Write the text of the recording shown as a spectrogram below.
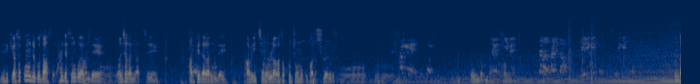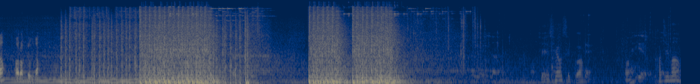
이 새끼가 석공 들고 나서 한 대 쏜 거야 근데 어. 원샷 안 났지. 반피 달았는데 바로 2층 올라가서 권총 먹고 바로 죽여버렸어. 오, 그. 야, 온다 온다. 차 온다. 온다? 바로 앞에 온다. 쟤 세웠을 거야. 어. 가지마.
